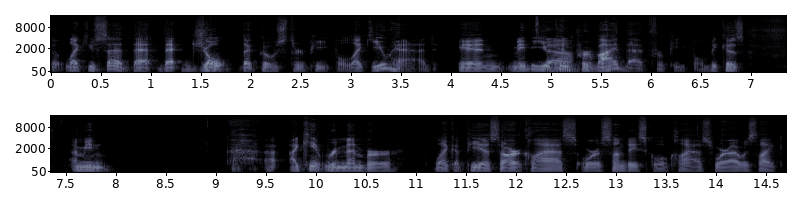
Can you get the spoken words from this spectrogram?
like you said, that that jolt that goes through people, like you had, and maybe you yeah. can provide that for people because, I mean, I can't remember like a PSR class or a Sunday school class where I was like,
